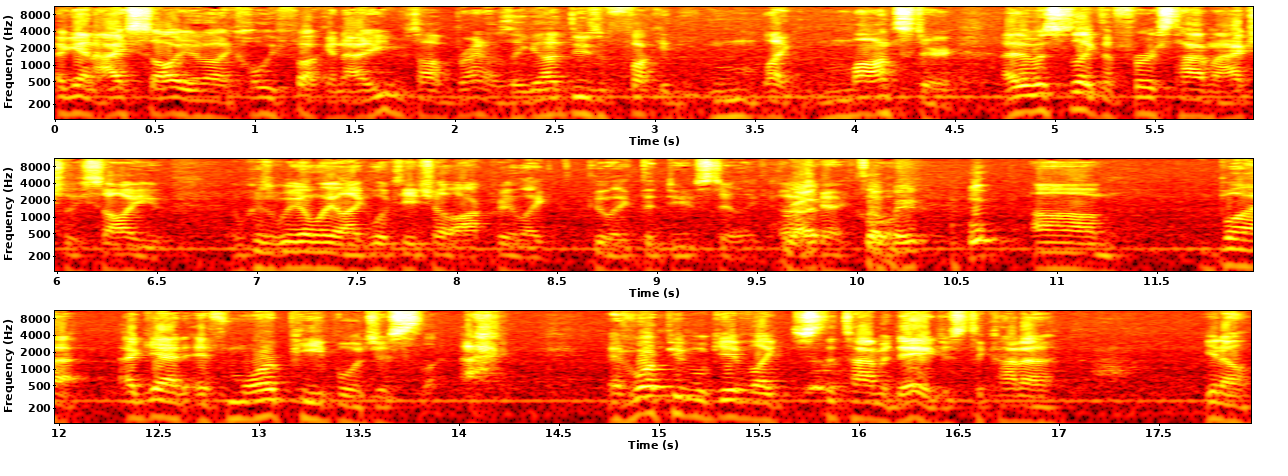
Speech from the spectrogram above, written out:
again, I saw you, and I'm like, holy fuck. And I even saw Brent. I was like, that dude's a fucking like monster. And it was like the first time I actually saw you because we only like looked at each other awkwardly, like like the dudes still like, Right. okay, cool. Okay. But again, if more people just like, if more people give like just the time of day, just to kind of, you know,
